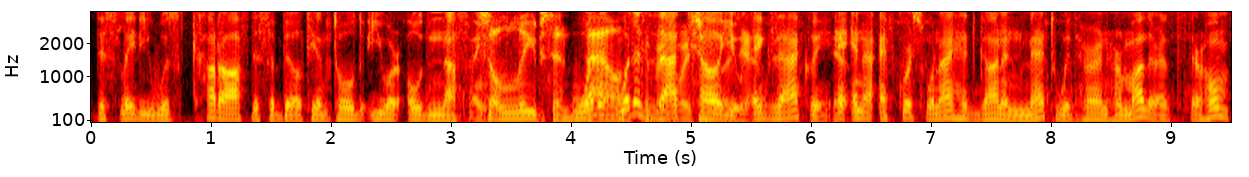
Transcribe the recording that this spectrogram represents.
this lady was cut off disability and told you are owed nothing. So leaps and What, bounds. what does that tell was, you? yeah. Exactly. Yeah. And I, of course, when I had gone and met with her and her mother at their home,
